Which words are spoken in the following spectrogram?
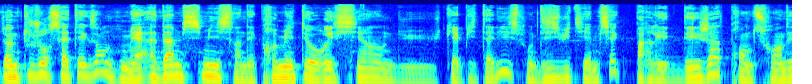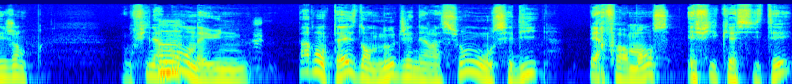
donne toujours cet exemple, mais Adam Smith, un des premiers théoriciens du capitalisme au XVIIIe siècle, parlait déjà de prendre soin des gens. Donc finalement, mm. on a eu une parenthèse dans notre génération où on s'est dit performance, efficacité,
